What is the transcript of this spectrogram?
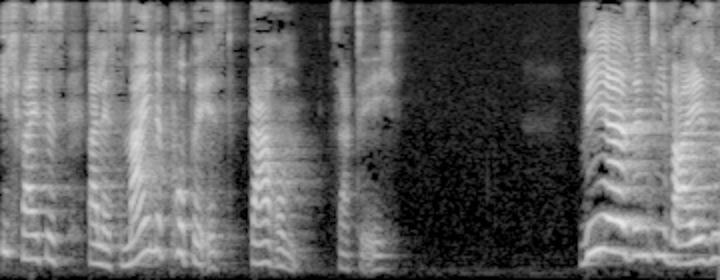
Ich weiß es, weil es meine Puppe ist, darum, sagte ich. Wir sind die Weisen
